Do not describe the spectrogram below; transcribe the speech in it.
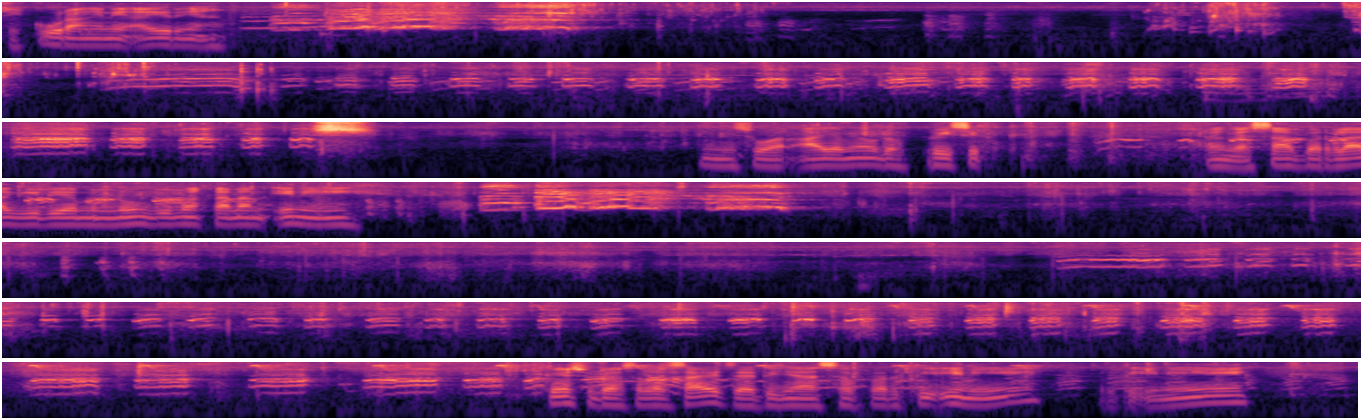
Masih kurang ini airnya. Ini suara ayamnya udah berisik. Udah nggak sabar lagi dia menunggu makanan ini Oke sudah selesai jadinya seperti ini seperti ini.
